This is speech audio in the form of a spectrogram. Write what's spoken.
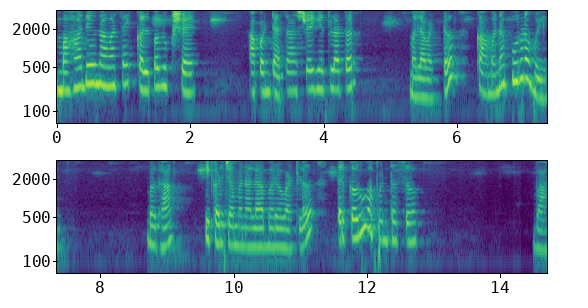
महादेव नावाचा एक कल्पवृक्ष आहे. आपण त्याचा आश्रय घेतला तर? मला वाटतं कामना पूर्ण होईल. बघा इकडच्या मनाला बरं वाटलं तर करू आपण तसं. वा.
